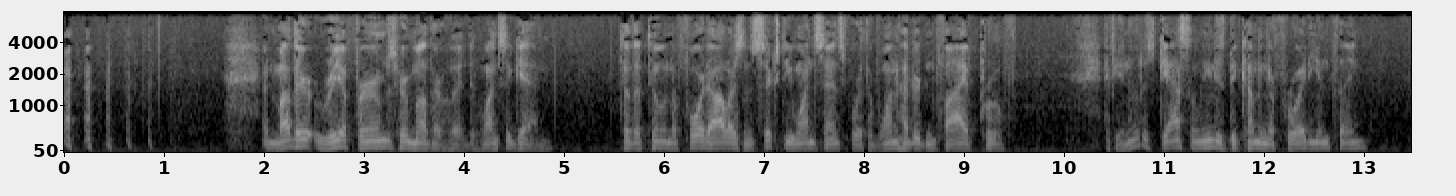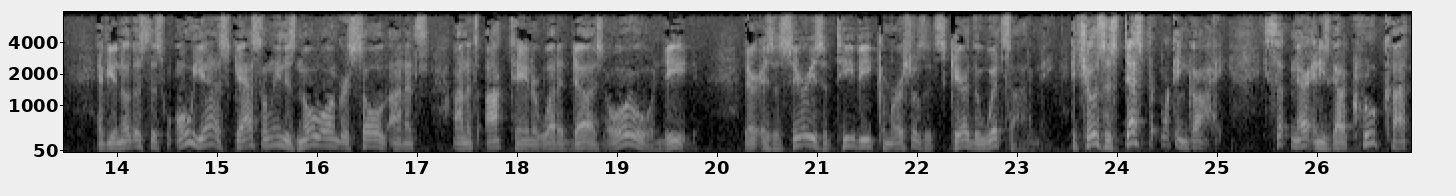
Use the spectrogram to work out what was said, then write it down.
and mother reaffirms her motherhood once again to the tune of $4.61 worth of 105 proof. Have you noticed gasoline is becoming a Freudian thing? Have you noticed this? Oh yes, gasoline is no longer sold on its on its octane or what it does. Oh, indeed. There is a series of TV commercials that scared the wits out of me. It shows this desperate-looking guy. He's sitting there, and he's got a crew cut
